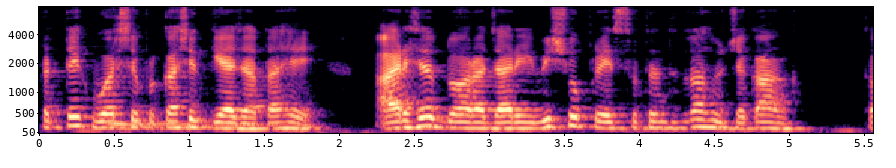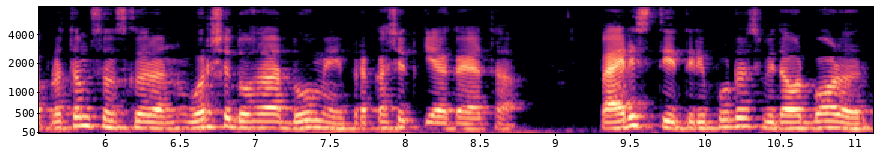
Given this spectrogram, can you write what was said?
प्रत्येक वर्ष प्रकाशित किया जाता है। आरएसएफ द्वारा जारी विश्व प्रेस स्वतंत्रता सूचकांक का प्रथम संस्करण वर्ष 2002 में प्रकाशित किया गया था। पेरिस स्थित रिपोर्टर्स विदाउट बॉर्डर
